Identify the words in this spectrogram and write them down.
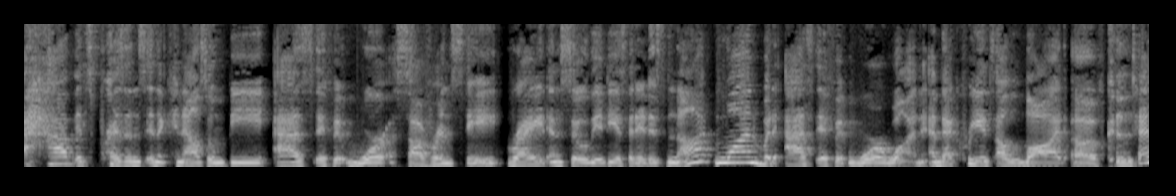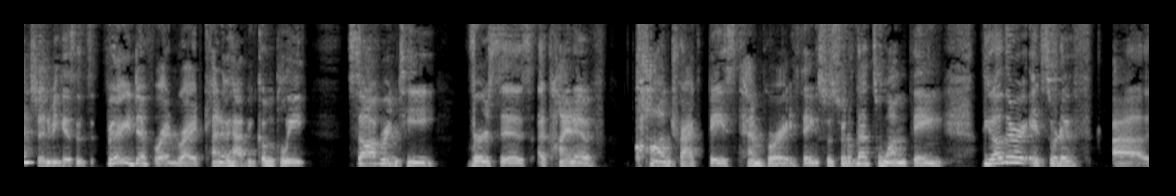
have its presence in the canal zone be as if it were a sovereign state, right? And so the idea is that it is not one, but as if it were one. And that creates a lot of contention because it's very different, right? Kind of having complete sovereignty versus a kind of contract based temporary thing. So sort of that's one thing. The other, it sort of uh,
